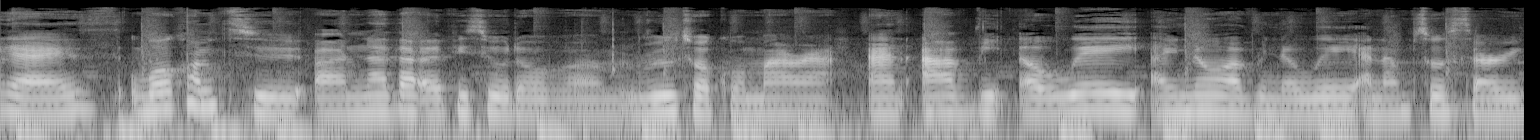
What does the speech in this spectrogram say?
guys, welcome to another episode of um, Real Talk Omara. And I've been away. I know I've been away, and I'm so sorry.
